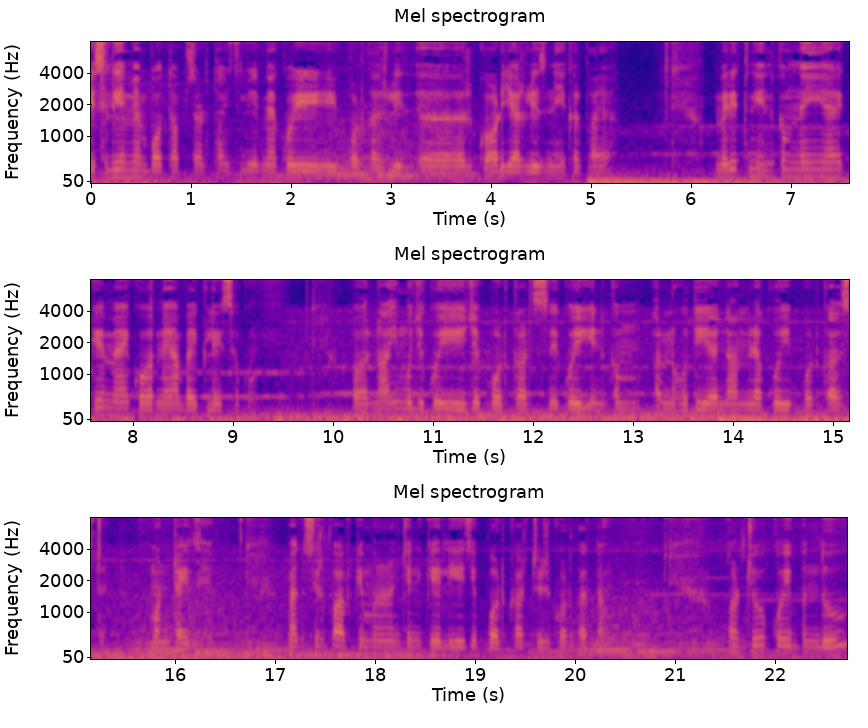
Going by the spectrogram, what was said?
इसलिए मैं बहुत अपसेट था, इसलिए मैं कोई पॉडकास्ट रिकॉर्ड या रिलीज़ नहीं कर पाया। मेरी इतनी इनकम नहीं है कि मैं एक और नया बाइक ले सकूँ। और ना ही मुझे कोई जो पॉडकास्ट से कोई इनकम अर्न होती है, ना मेरा कोई पॉडकास्ट मोनिटाइज है। मैं तो सिर्फ़ आपके मनोरंजन के लिए जो पॉडकास्ट रिकॉर्ड करता हूँ। और जो कोई बंधु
